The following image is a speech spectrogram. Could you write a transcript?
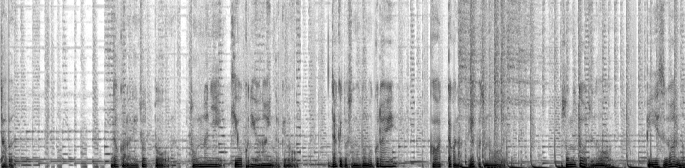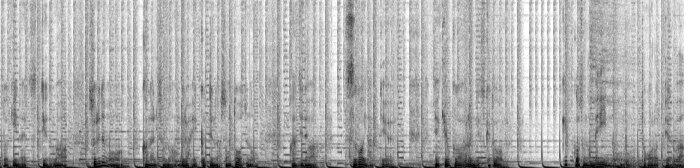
多分。だからねちょっとそんなに記憶にはないんだけどだけどそのどのくらい変わったかな？ってやっぱそのその当時の PS1 の時のやつっていうのはそれでもかなりそのグラフィックっていうのはその当時の感じではすごいなっていう記憶はあるんですけど結構そのメインのところっていうのは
